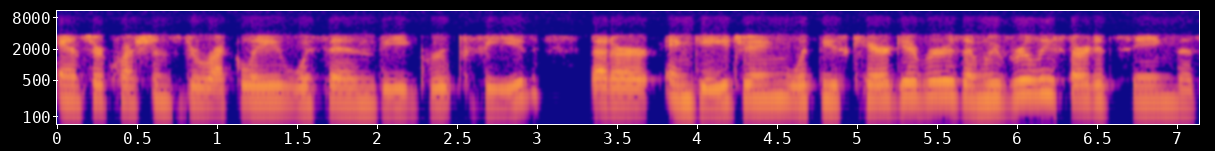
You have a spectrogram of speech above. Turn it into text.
answer questions directly within the group feed that are engaging with these caregivers. And we've really started seeing this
